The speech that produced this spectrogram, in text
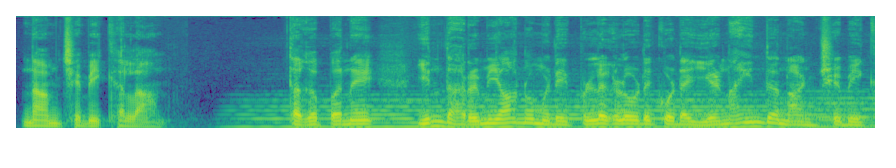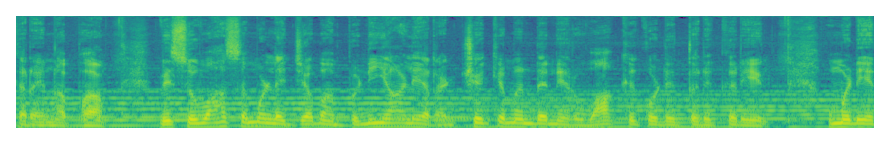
நாம் ஜெபிக்கலாம். தகப்பனே இந்த அருமையான உம்முடைய பிள்ளைகளோடு கூட இணைந்து நான் ஜெபிக்கிறேன் அப்பா. விசுவாசமுள்ள ஜெபம் பிணியாளிய ரட்சிக்கும் என்று நீர் வாக்கு கொடுத்திருக்கிறேன் உம்முடைய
